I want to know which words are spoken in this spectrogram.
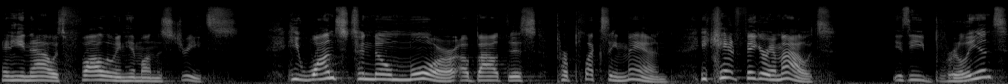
and he now is following him on the streets. He wants to know more about this perplexing man. He can't figure him out. Is he brilliant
